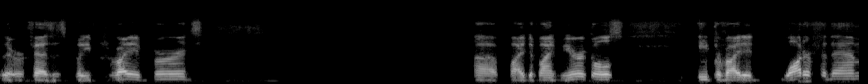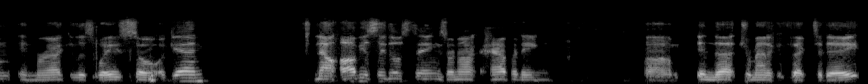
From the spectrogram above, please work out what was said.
there were pheasants, but he provided birds uh, by divine miracles. He provided water for them in miraculous ways. So again, now obviously those things are not happening um, in that dramatic effect today.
